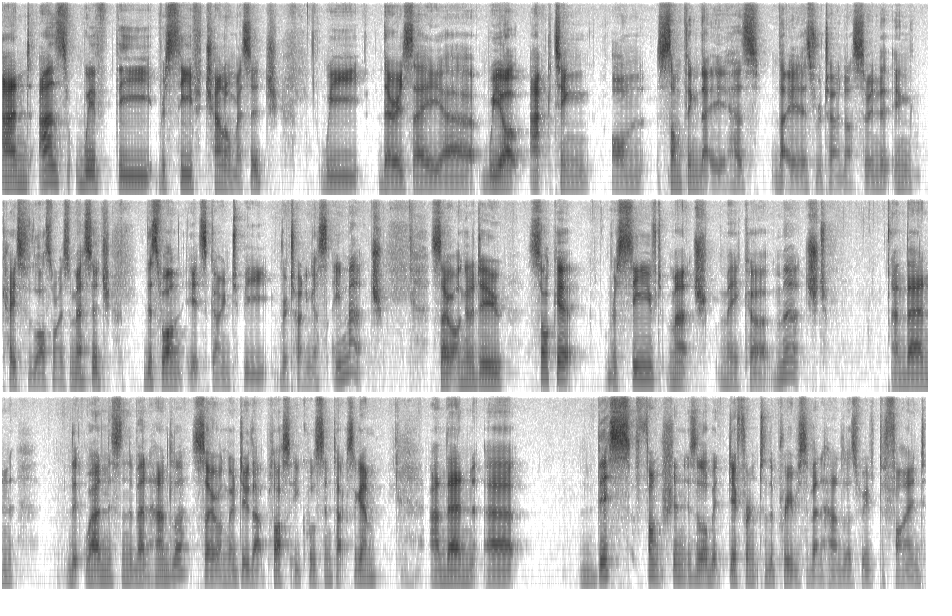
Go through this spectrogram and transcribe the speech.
and as with the received channel message, we there is a uh, we are acting on something that it has that it has returned us. So in the in case of the last one, it's a message. This one, it's going to be returning us a match. So I'm going to do socket received match maker matched, and then we're adding this in the event handler. So I'm going to do that plus equals syntax again, and then. Uh, this function is a little bit different to the previous event handlers we've defined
